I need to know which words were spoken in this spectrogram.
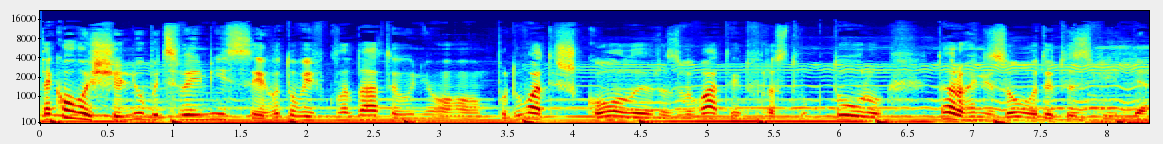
такого, що любить своє місце і готовий вкладати у нього, будувати школи, розвивати інфраструктуру та організовувати дозвілля.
